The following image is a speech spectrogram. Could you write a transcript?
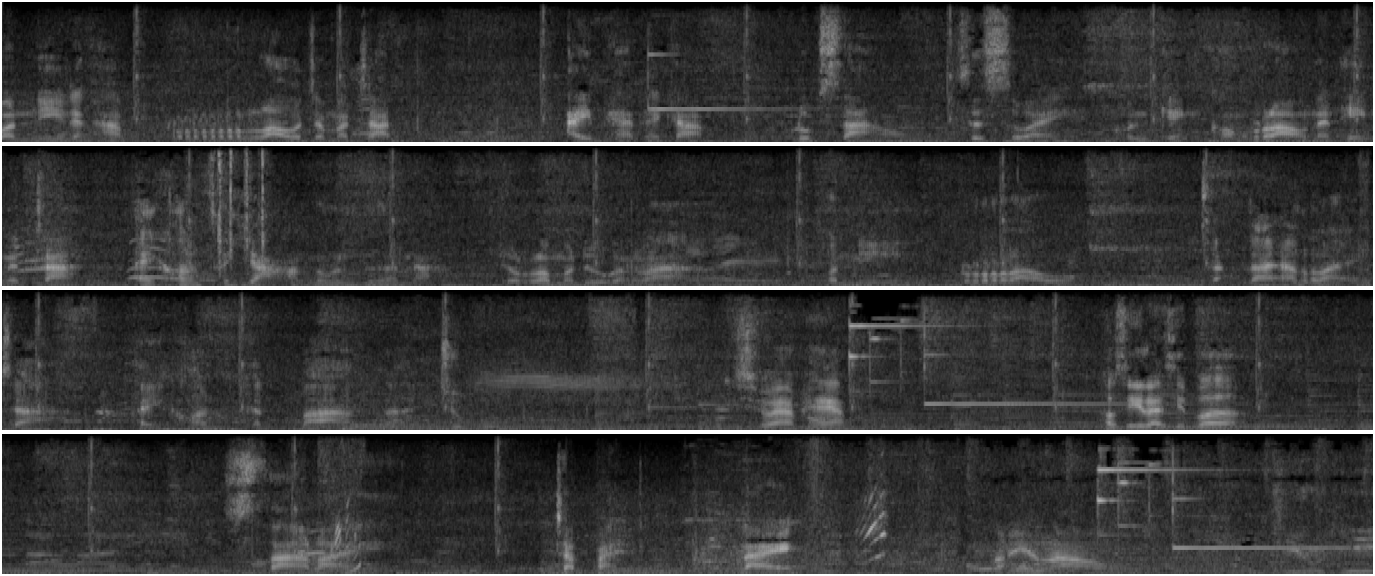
วันนี้นะครับเราจะมาจัด iPad ให้กับลูกสาวสุดสวยคนเก่งของเรานั่นเองนะจ๊ะ ไอคอนสยามนะเพื่อนๆนะ เดี๋ยวเรามาดูกันว่า วันนี้เราจะได้อะไรจากไอคอนกันบ้างนะจูบุชวแพบเอาสีอะไรซิเวอร์สตาร์ไลท์จัดไป ไหน ตอนนี้เราอยู่ที่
